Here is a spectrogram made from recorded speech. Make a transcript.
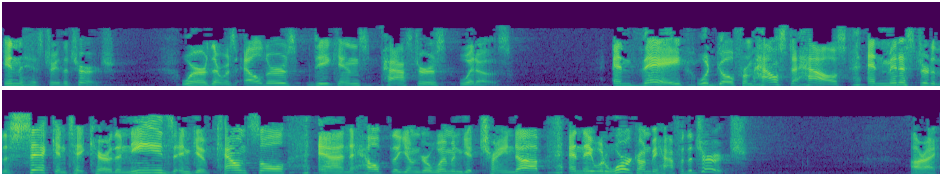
in the history of the church, where there was elders, deacons, pastors, widows. And they would go from house to house and minister to the sick and take care of the needs and give counsel and help the younger women get trained up. And they would work on behalf of the church. All right.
